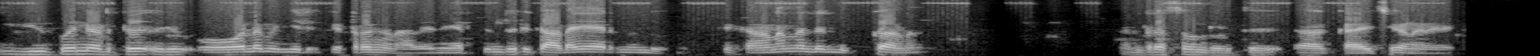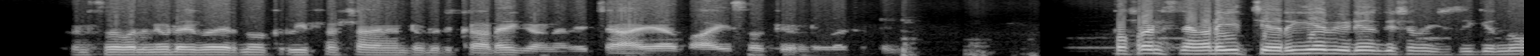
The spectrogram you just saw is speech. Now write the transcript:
ഈ വ്യൂ പോയിന്റ് അടുത്ത് ഒരു ഓല മെഞ്ഞിൽ കെട്ടിടം കാണാം. അതെ നേരത്തെ എന്തൊരു കടയായിരുന്നു പക്ഷെ കാണാൻ നല്ല ലുക്കാണ് നല്ല രസമുണ്ട് അടുത്ത് ആ കാഴ്ച കാണാനായിട്ട് ഫ്രണ്ട്സ് അതുപോലെ ഇവിടെ വരുന്ന റീഫ്രഷ് ആകാനായിട്ട് ഒരു കടയൊക്കെ കാണാം. അതായത് ചായ പായസം ഒക്കെ ഉണ്ട് ഇവിടെ കിട്ടും അപ്പൊ ഫ്രണ്ട്സ് ഞങ്ങളുടെ ഈ ചെറിയ വീഡിയോ ഉദ്ദേശം വിശ്വസിക്കുന്നു.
